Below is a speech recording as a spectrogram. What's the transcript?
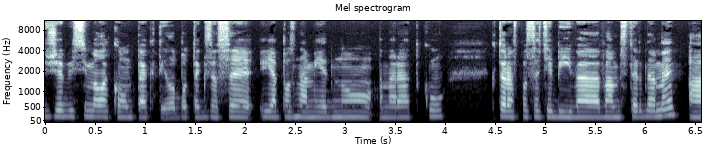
že by si mala kontakty, lebo tak zase ja poznám jednu kamarátku, ktorá v podstate býva v Amsterdame a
